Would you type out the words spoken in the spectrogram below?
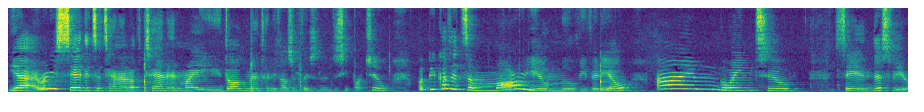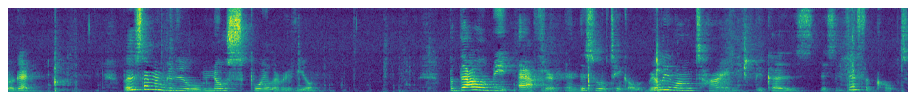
Yeah, I already said it's a 10 out of 10, and my Dogman 20,000 Places to See Part 2. But because it's a Mario movie video, I'm going to say in this video again. But this time I'm going to do a no spoiler review. But that will be after, and this will take a really long time because this is difficult.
